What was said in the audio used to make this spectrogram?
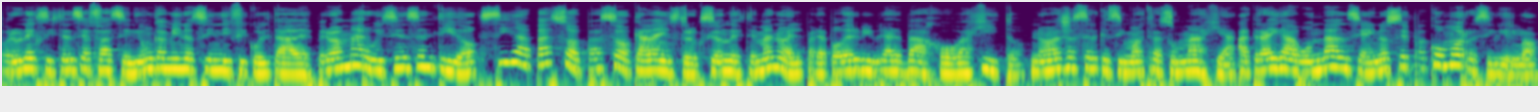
Por una existencia fácil y un camino sin dificultades, pero amargo y sin sentido, siga paso a paso cada instrucción de este manual para poder vibrar bajo o bajito. No vaya a ser que si muestra su magia atraiga abundancia y no sepa cómo recibirlo.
